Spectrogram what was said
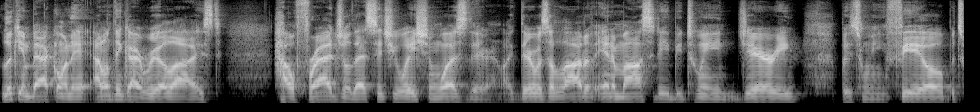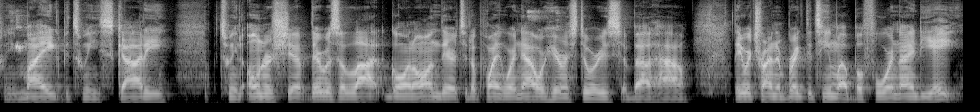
looking back on it, I don't think I realized how fragile that situation was there. Like there was a lot of animosity between Jerry, between Phil, between Mike, between Scottie, between ownership. There was a lot going on there to the point where now we're hearing stories about how they were trying to break the team up before 98,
